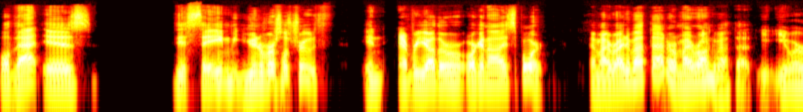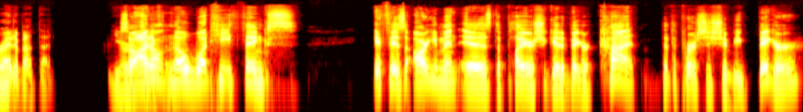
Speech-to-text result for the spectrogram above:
Well, that is the same universal truth in every other organized sport. Am I right about that or am I wrong about that? You were right about that. so exactly I don't know what he thinks. If his argument is the player should get a bigger cut, that the person should be bigger,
